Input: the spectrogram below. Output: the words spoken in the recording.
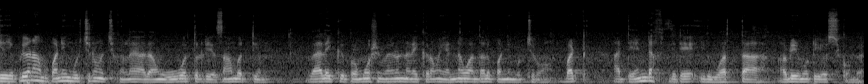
இது எப்படியோ நம்ம பண்ணி முடிச்சிடணும் வச்சுக்கோங்களேன் அது அவங்க ஒவ்வொருத்தருடைய சாமர்த்தியம். வேலைக்கு ப்ரொமோஷன் வேணும்னு நினைக்கிறவங்க என்னவாக இருந்தாலும் பண்ணி முடிச்சிருவான் but at end of the day இது ஒர்த்தா அப்படின்னு மட்டும் யோசிச்சுக்கோங்க.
